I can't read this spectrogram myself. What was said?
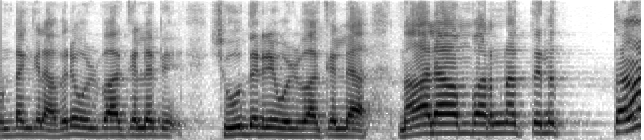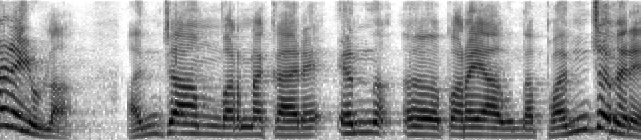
ഉണ്ടെങ്കിൽ അവരെ ഒഴിവാക്കില്ല ശൂദ്രരെ ഒഴിവാക്കില്ല. നാലാം വർണത്തിന് താഴെയുള്ള അഞ്ചാം വർണക്കാരെ എന്ന് പറയാവുന്ന പഞ്ചമരെ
